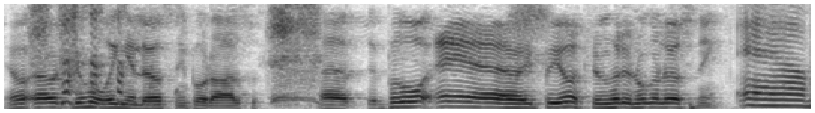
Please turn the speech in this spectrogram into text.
Ja, ja, du har ingen lösning på det alltså. Eh, bra, eh, Björklund, har du någon lösning? Eh,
